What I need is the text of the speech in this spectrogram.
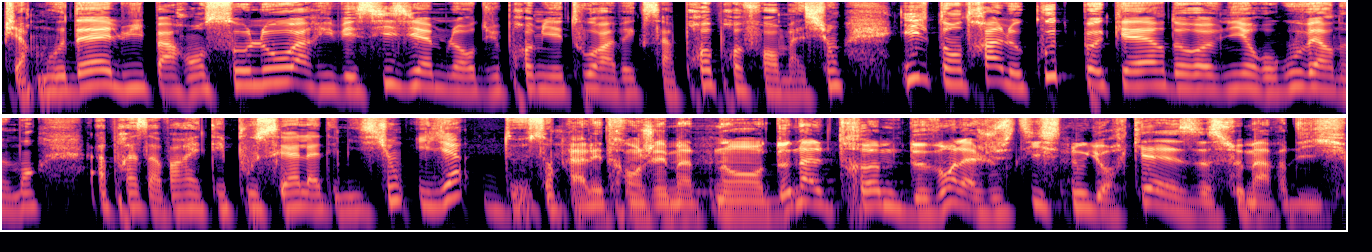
Pierre Maudet, lui, part en solo, arrivé sixième lors du premier tour avec sa propre formation. Il tentera le coup de poker de revenir au gouvernement après avoir été poussé à la démission il y a deux ans. À l'étranger maintenant, Donald Trump devant la justice new-yorkaise ce mardi.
